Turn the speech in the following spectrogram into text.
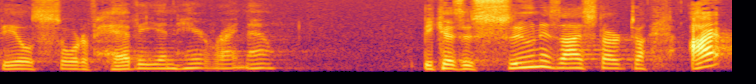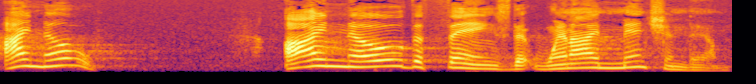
feels sort of heavy in here right now? Because as soon as I start talking, I, I know. I know the things that when I mention them,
